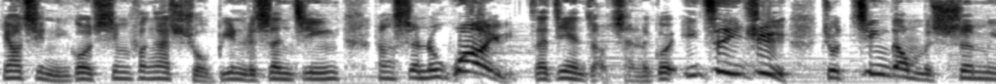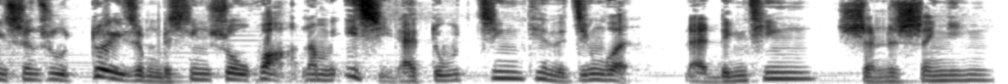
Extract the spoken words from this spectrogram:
邀请你能够先翻开手边的圣经，让神的话语在今天早晨能够一字一句，就进到我们生命深处，对着我们的心说话。让我们一起来读今天的经文，来聆听神的声音。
